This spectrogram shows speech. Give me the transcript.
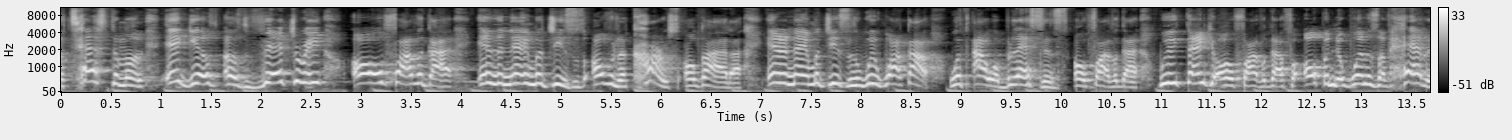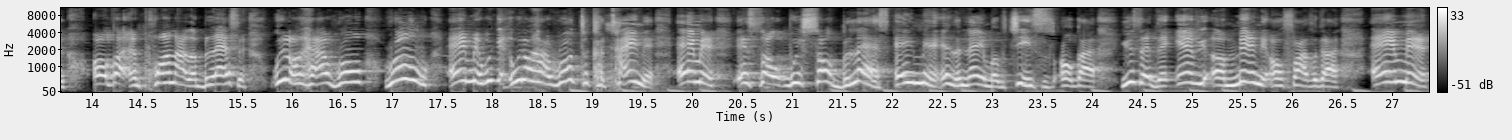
our testimony. It gives us victory, oh Father God, in the name of Jesus, over the curse, oh God. In the name of Jesus, we walk out with our blessings, oh Father God. We thank you, oh Father God, for opening the windows of heaven, oh God, and pouring out a blessing. We don't have room, room, amen. We, get, we don't have room to contain it, amen. And so we're so blessed, amen, in the name of Jesus, oh God. You said the envy of many, oh Father God, amen,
